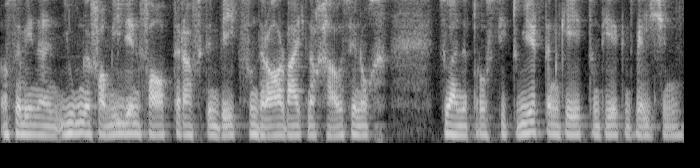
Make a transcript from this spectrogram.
Also wenn ein junger Familienvater auf dem Weg von der Arbeit nach Hause noch zu einer Prostituierten geht und irgendwelchen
